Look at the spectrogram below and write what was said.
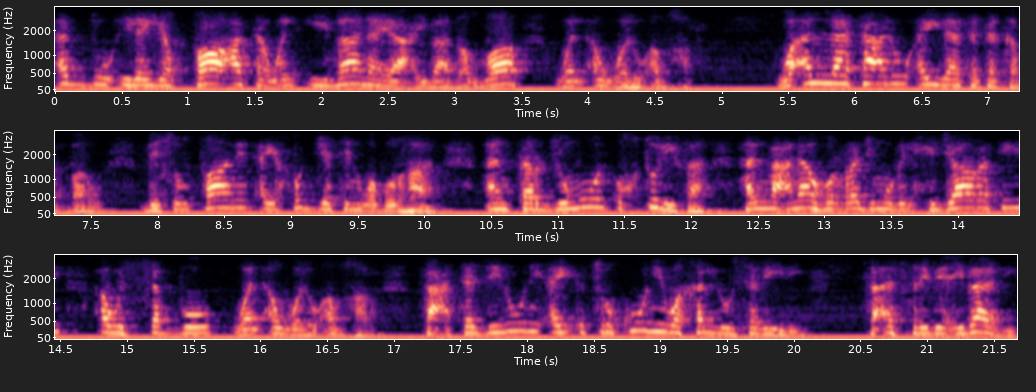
أدوا إلي الطاعة والإيمان يا عباد الله والأول أظهر. وألا تعلوا أي لا تتكبروا بسلطان أي حجة وبرهان. أن ترجمون اختلف هل معناه الرجم بالحجارة أو السب والأول أظهر؟ فاعتزلوني أي اتركوني وخلوا سبيلي. فأسر بعبادي.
